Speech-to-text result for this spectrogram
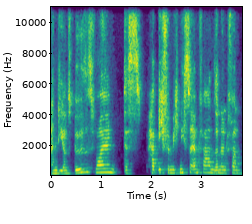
Ahnen, die uns Böses wollen, das habe ich für mich nicht so erfahren, sondern von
